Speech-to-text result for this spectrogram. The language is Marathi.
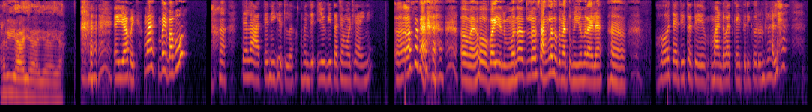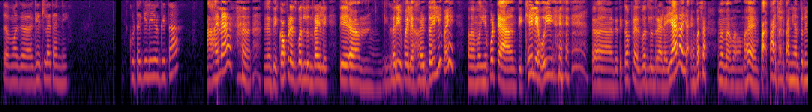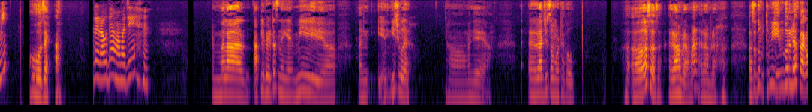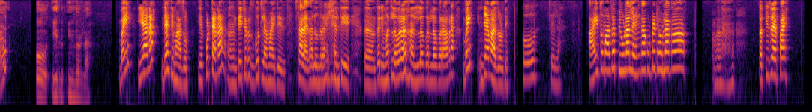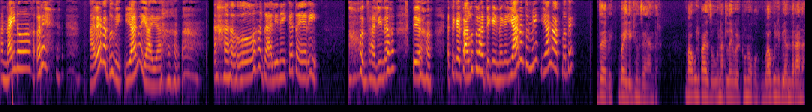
अरे या या या या. या बाई. माय बाई बाबू. त्याला आत्याने घेतलं म्हणजे योगिताच्या मोठ्या आईने. असं काय अ, माय, हो बाई म्हणतलं सांगलंच होतं माय तुम्ही येऊन राहिल्या. हं. हो त्या तिथं ते मांडवात काहीतरी करून राहिल्या. तर मग अ, घेतलं त्यांनी. कुठे गेली योगिता? आहे ना? हं, ते कपडेच बदलून राहिले. ते अम, घरी पहिले हळद दैली बाई. अ, मग हे पट्ट्या ते खेले होई. अ, तर ते कपडेच बदलून राहिले. या ना या बसा. म- म- म- पा- पाय धुवायला पाणी आणतो ना मी. हो जाय हा. अरे राहू द्या मामाजी. मला आपली भेटच नाहीये. मी अं, ईश्वर अं, म्हणजे मोठा भाऊ. अं, असं असं. राम राम हा राम राम असं तुम- तुम्ही इंदोरला असता का मग? हो इन- इंदोरला बाई या ना. द्या ते माझं. हे पुट्टा ना अं, त्याच्यातच गुतल्या माहिती साड्या घालून राहिल्या आणि ते अं, तरी म्हटलं बरं लवकर लवकर आवरा. बाई द्या माझं ते. हो चला. आई तो माझा पिवळा लेहंगा कुठे ठेवला का अं, ततीच आहे पाय. नाही ना अरे आल्या का तुम्ही? या ना या या. हो झाली नाही का तयारी? हो झाली ना. ते ते काय चालूच राहते काही ना काही. या ना तुम्ही या ना आतमध्ये. जाय बाई बैली घेऊन जाय अंदर. बाबूली पाहिजे उन्हात लय भेटू नको. बाबूली बी अंदर आणा.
